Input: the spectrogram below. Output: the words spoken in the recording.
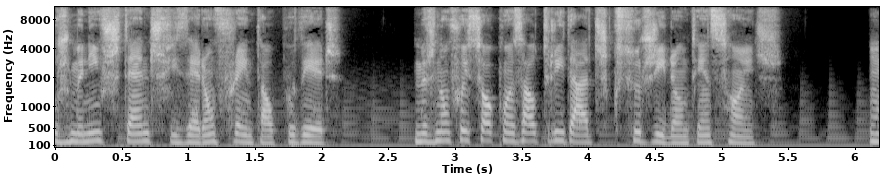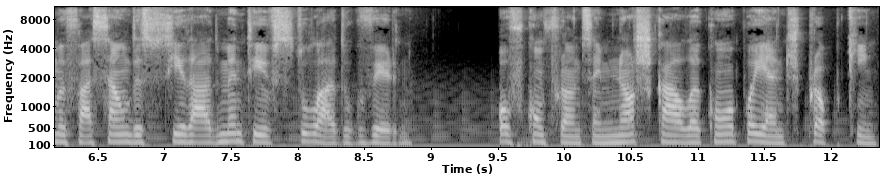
Os manifestantes fizeram frente ao poder, mas não foi só com as autoridades que surgiram tensões. Uma facção da sociedade manteve-se do lado do governo. Houve confrontos em menor escala com apoiantes pró-Pequim.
